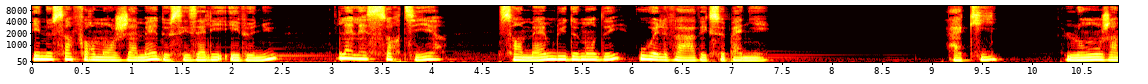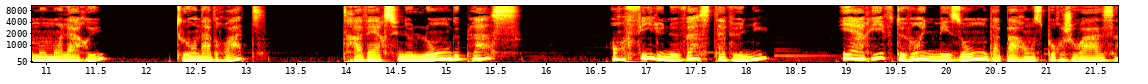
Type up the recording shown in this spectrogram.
et ne s'informant jamais de ses allées et venues, la laissent sortir sans même lui demander où elle va avec ce panier. À qui longe un moment la rue, tourne à droite, traverse une longue place, enfile une vaste avenue et arrive devant une maison d'apparence bourgeoise.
